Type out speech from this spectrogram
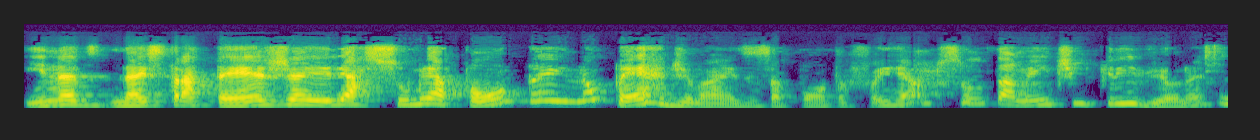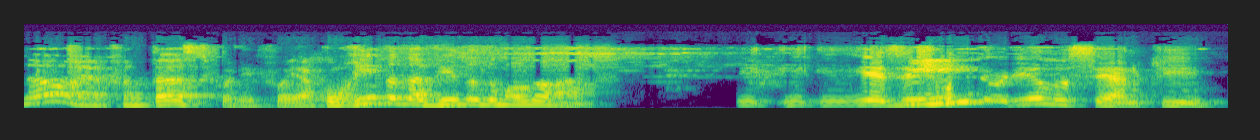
E na, na estratégia ele assume a ponta e não perde mais essa ponta. Foi absolutamente incrível, né? Não, é fantástico. Ali. Foi a corrida da vida do Maldonado. E, e, e existe e... uma teoria, Luciano, que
